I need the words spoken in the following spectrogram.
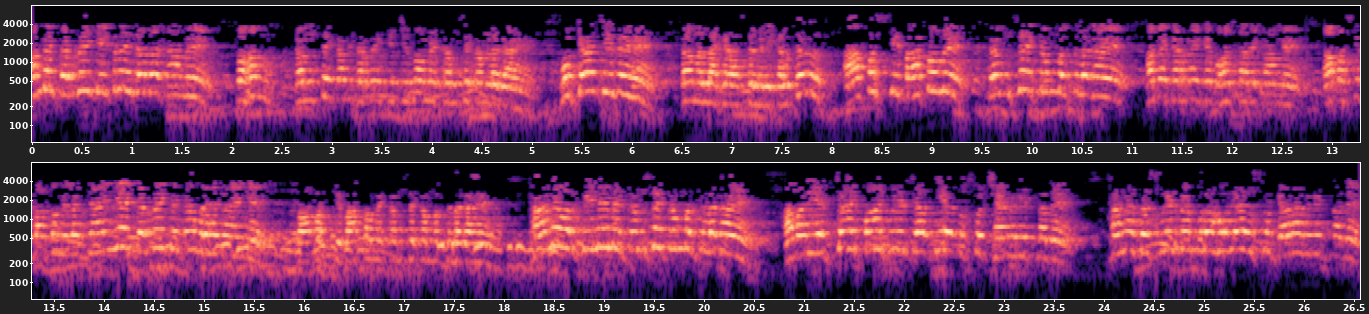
ہمیں کرنے کے اتنے زیادہ کام ہیں تو ہم کم سے کم کرنے کی چیزوں میں کم سے کم لگائیں۔ وہ کیا چیزیں ہیں؟ کام اللہ کے راستے میں نکل کر آپس کی باتوں میں کم سے کم وقت لگائیں۔ ہمیں کرنے کے بہت سارے کام ہیں۔ آپس کی باتوں میں لگ جائیں گے، کرنے کے کام رہ جائیں گے۔ تو آپس کی باتوں میں کم سے کم وقت لگائیں۔ کھانے اور پینے میں کم سے کم وقت لگائیں۔ ہماری ایک چائے پانچ منٹ جاتی ہے تو اس کو چھ منٹ نہ دیں۔ کھانا دس منٹ میں پورا ہو جائے، اس کو گیارہ منٹ نہ دیں۔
